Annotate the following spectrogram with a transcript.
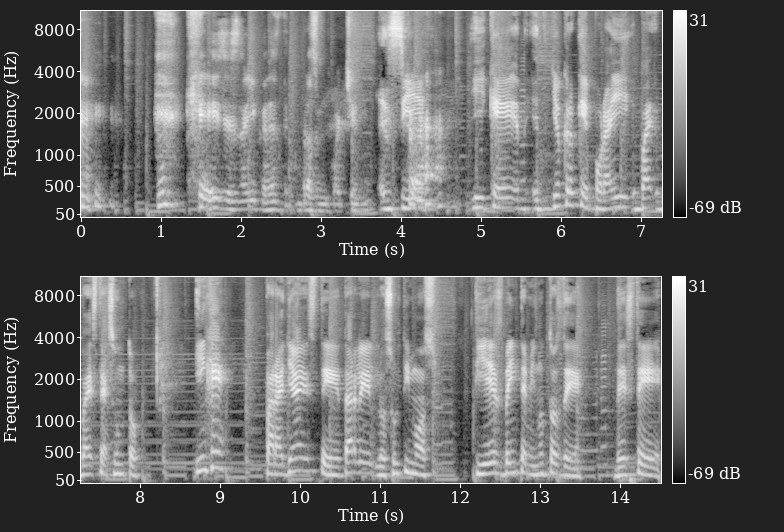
¿Qué dices? Oye, con esto te compras un coche. Eh, sí, y que yo creo que por ahí va, este asunto. Inge, para ya este, darle los últimos 10, 20 minutos de, de, este,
